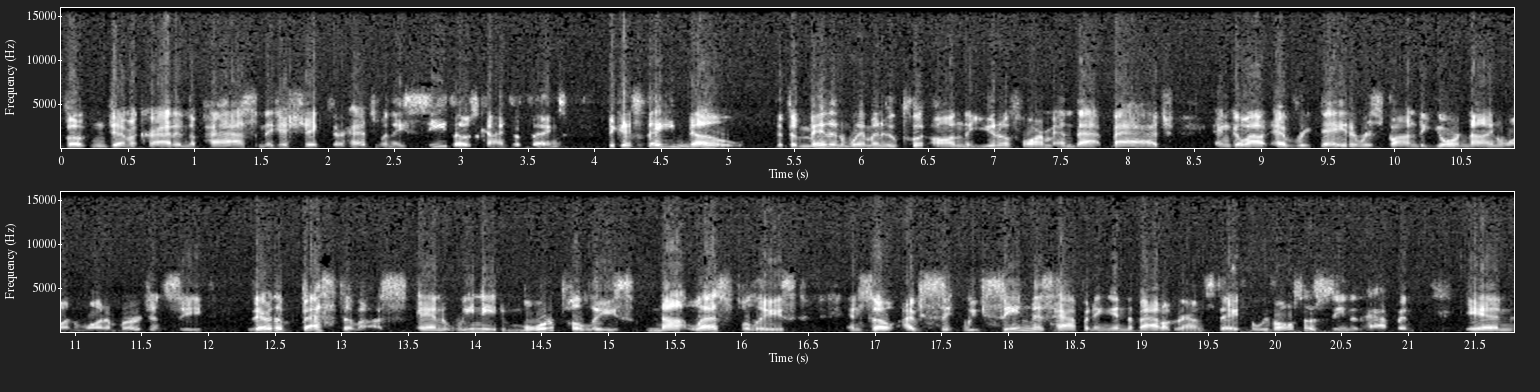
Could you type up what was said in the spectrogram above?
voting Democrat in the past. And they just shake their heads when they see those kinds of things because they know that the men and women who put on the uniform and that badge and go out every day to respond to your 911 emergency, they're the best of us. And we need more police, not less police. And so I've se- we've seen this happening in the battleground states, but we've also seen it happen in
